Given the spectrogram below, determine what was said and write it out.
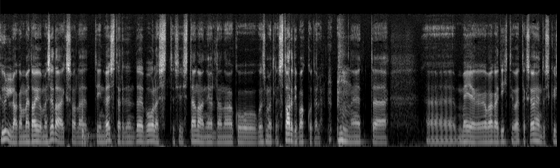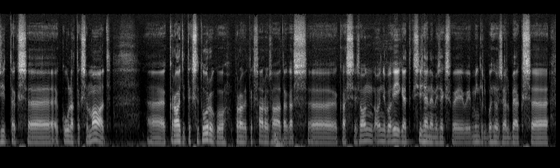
küll aga me tajume seda, eks ole, et investorid on tõepoolest siis täna nii-öelda nagu, kuidas ma ütlen, stardipakkudel, et äh, meiega ka väga tihti võetakse ühendust, küsitakse, kuulatakse maad äh,, kraaditakse turgu, proovitakse aru saada, kas äh,, kas siis on, on juba õige hetk sisenemiseks või, või mingil põhjusel peaks äh,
